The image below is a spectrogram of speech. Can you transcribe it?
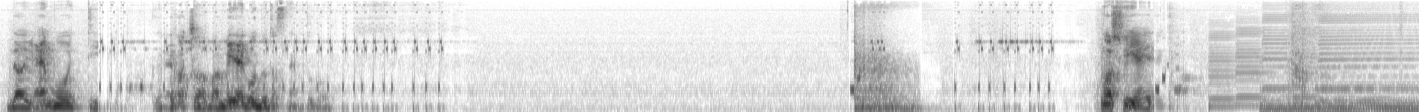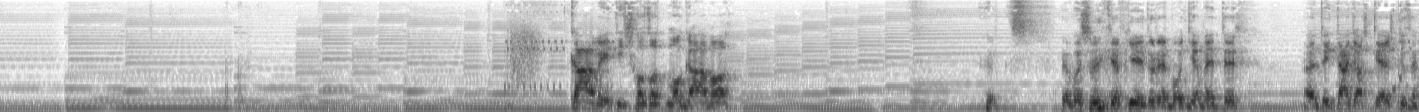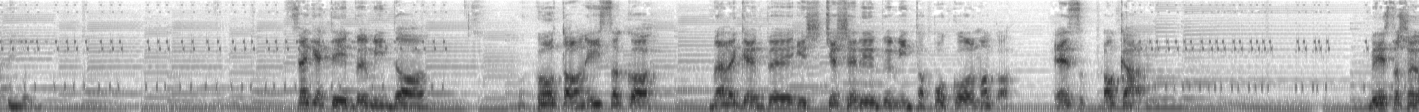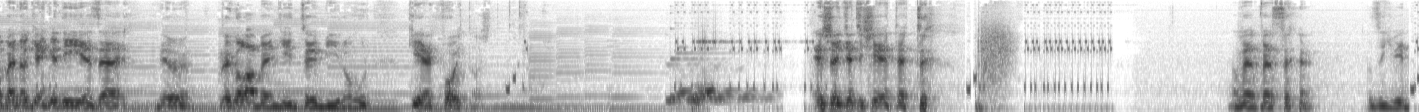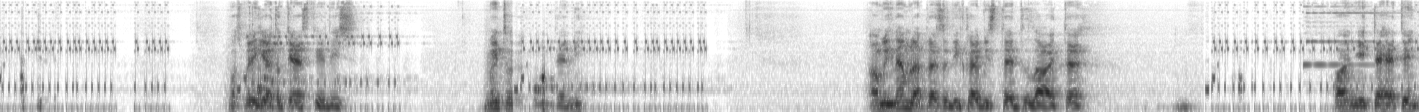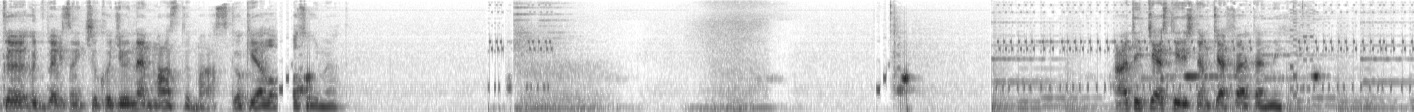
De hogy nem volt így kapcsolatban. Mire gondolt, azt nem tudom. Most figyeljetek. Kávét is hozott magával. De most inkább két óra mondja, mert hát egy tárgyas keres közepén vagyunk fegetébb, mint a holtalan éjszaka, melegebb és keserűbb, mint a pokol maga. Ez a kávé. Biztos vagyok benne, hogy engedélyeze. Legalább ennyit, bíró úr. Kérek, folytasd. És egyet is értett. A persze, az ügyvéd. Most pedig jött a keresztkérdés. Mit tudunk tenni? Amíg nem lepleződik le Mr. Light, annyit tehetünk, hogy bebizonyítsuk, hogy ő nem Master Mask, aki ellop az urnát. Hát itt ezt is nem kell feltenni.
